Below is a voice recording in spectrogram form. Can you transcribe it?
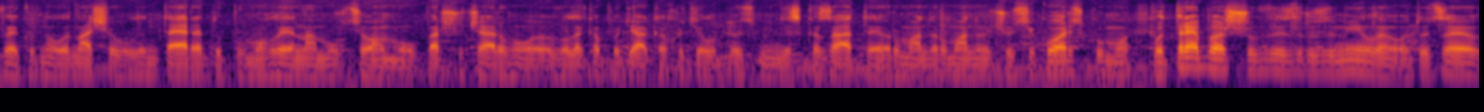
виконали наші волонтери, допомогли нам у цьому. У першу чергу велика подяка хотіла б мені сказати Роману Романовичу Сікорському. Потреба, щоб ви зрозуміли, от це,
